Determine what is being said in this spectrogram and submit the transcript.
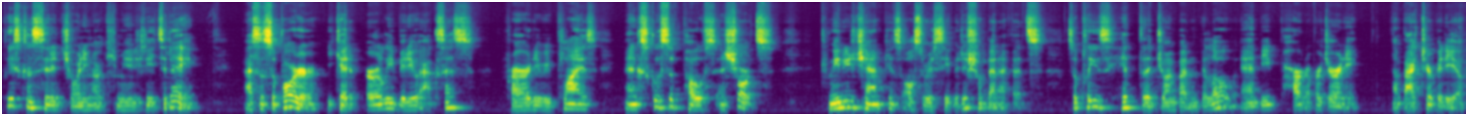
please consider joining our community today. As a supporter, you get early video access, priority replies, and exclusive posts and shorts. Community champions also receive additional benefits, so please hit the join button below and be part of our journey. Now back to our video.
